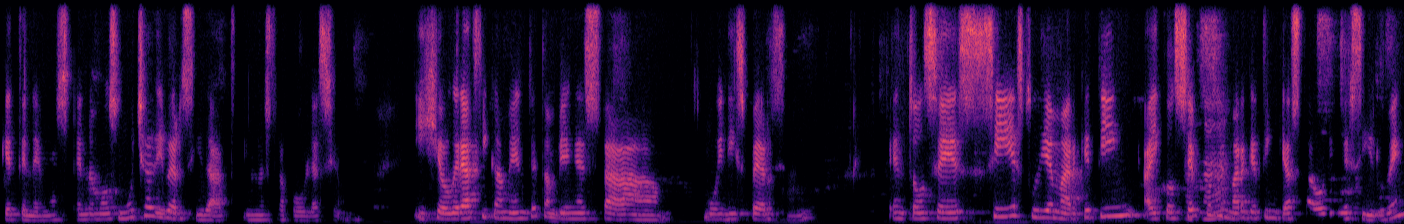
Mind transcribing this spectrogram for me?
que tenemos. Tenemos mucha diversidad en nuestra población y geográficamente también está muy dispersa. Entonces, sí estudié marketing, hay conceptos de marketing que hasta hoy me sirven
